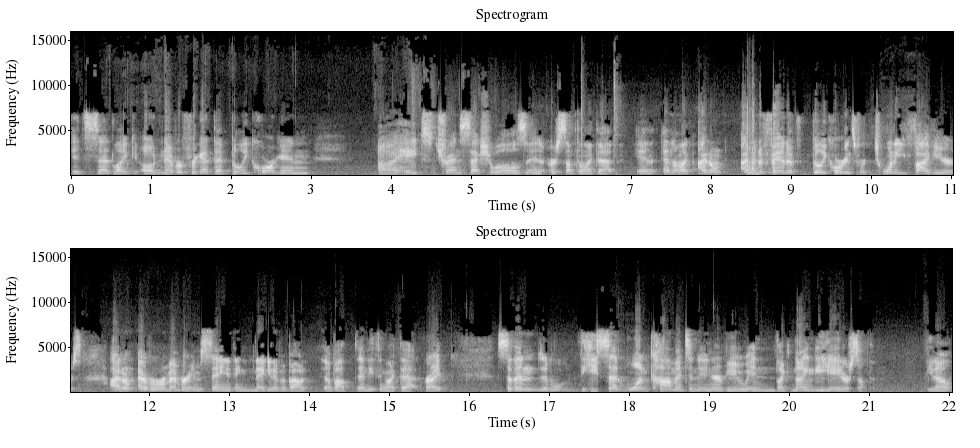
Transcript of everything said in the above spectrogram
it said like, oh, never forget that Billy Corgan uh, hates transsexuals and, or something like that. And and I'm like, I don't. I've been a fan of Billy Corgan's for 25 years. I don't ever remember him saying anything negative about about anything like that, right? So then he said one comment in an interview in like '98 or something. You know.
